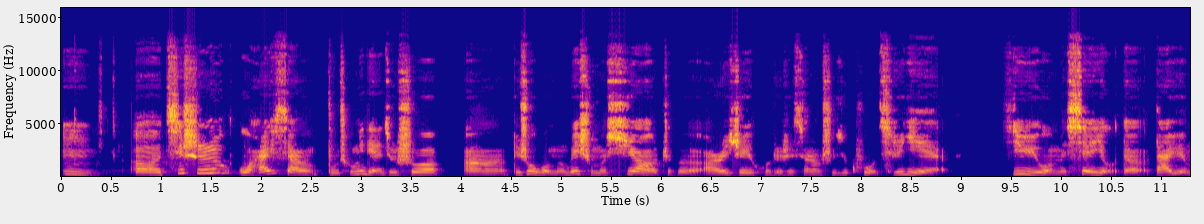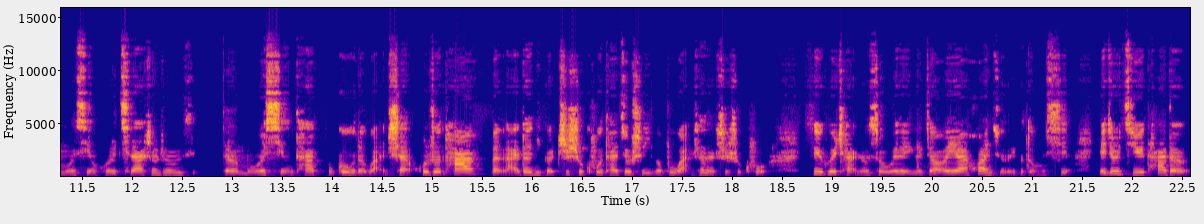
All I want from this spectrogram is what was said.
嗯，呃，其实我还是想补充一点，就是说，啊、比如说我们为什么需要这个 RAG 或者是向量数据库，其实也基于我们现有的大语言模型或者其他生成的模型它不够的完善，或者说它本来的那个知识库它就是一个不完善的知识库，所以会产生所谓的一个叫 AI 幻觉的一个东西，也就是基于它的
